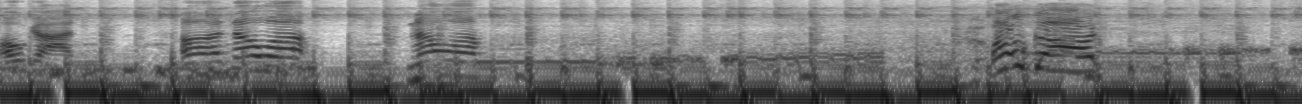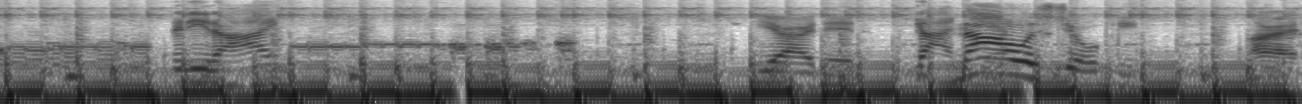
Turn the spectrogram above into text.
Oh god. Uh, Noah! Noah! Oh god. Did he die? Yeah, I did. God. Now I was joking. Alright.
